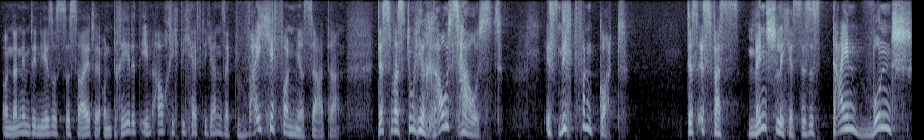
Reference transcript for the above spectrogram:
Und dann nimmt ihn Jesus zur Seite und redet ihn auch richtig heftig an und sagt, weiche von mir, Satan. Das, was du hier raushaust, ist nicht von Gott. Das ist was Menschliches, das ist dein Wunsch,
